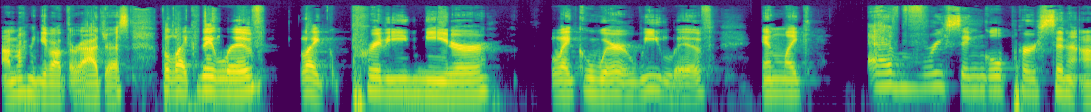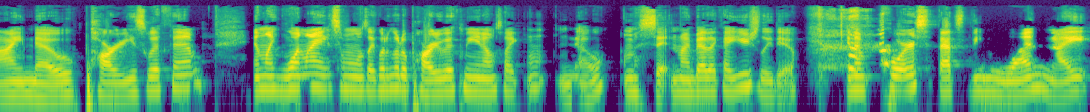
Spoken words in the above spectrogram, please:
I'm not gonna give out their address, but like they live like pretty near like where we live, and like every single person I know parties with him. And like one night, someone was like, "Want to go to party with me?" And I was like, mm, "No, I'm gonna sit in my bed like I usually do." And of course, that's the one night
